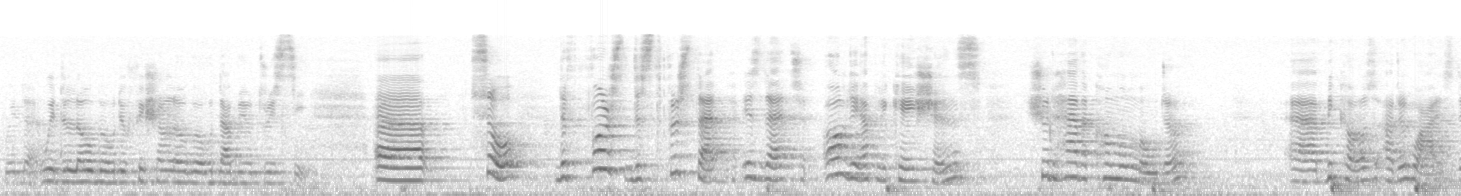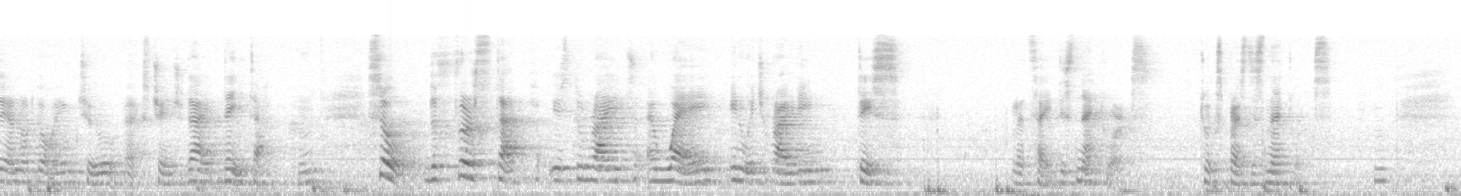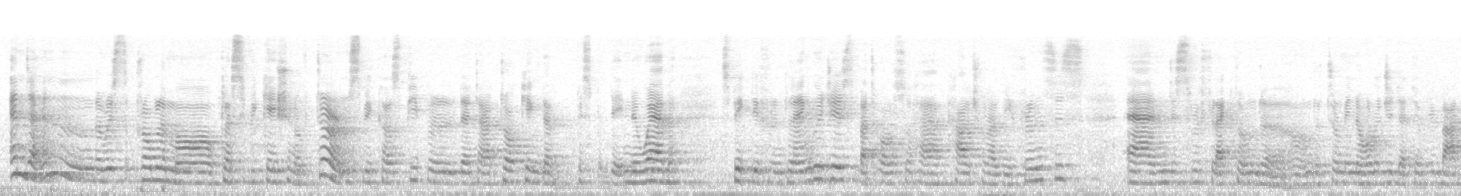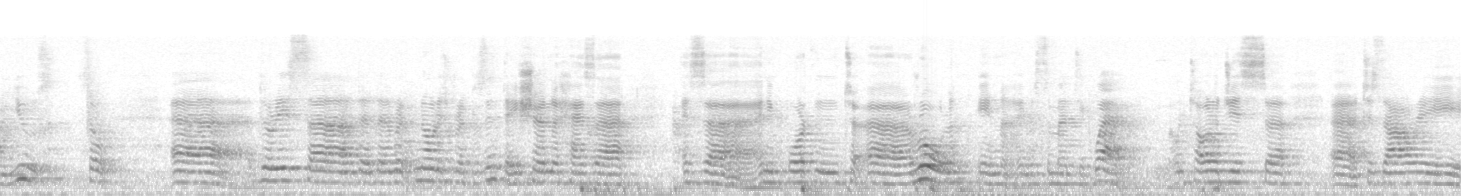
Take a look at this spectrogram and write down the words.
with, the, with the logo, the official logo of W3C. Uh, so, the first, the first step is that all the applications should have a common model uh, because otherwise they are not going to exchange data. Hmm? So the first step is to write a way in which writing this, let's say, these networks, to express these networks. And then there is the problem of classification of terms because people that are talking that in the web speak different languages but also have cultural differences and this reflect on the, on the terminology that everybody uses. So there is uh, the, the knowledge representation has a, an important uh, role in, in a semantic web. Ontologies, uh, uh,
